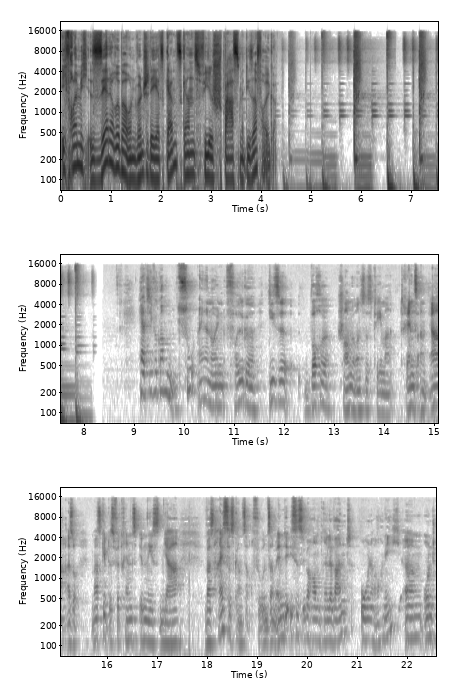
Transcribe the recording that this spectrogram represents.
Ich freue mich sehr darüber und wünsche dir jetzt ganz, ganz viel Spaß mit dieser Folge. Herzlich willkommen zu einer neuen Folge. Diese Woche schauen wir uns das Thema Trends an. Ja, also was gibt es für Trends im nächsten Jahr? Was heißt das Ganze auch für uns am Ende? Ist es überhaupt relevant oder auch nicht? Ähm, und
